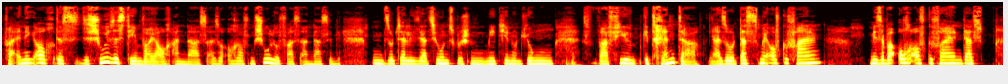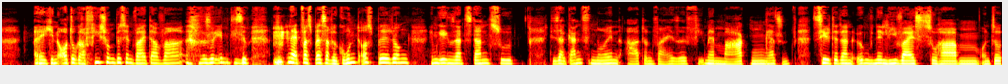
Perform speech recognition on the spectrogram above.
vor allen Dingen auch das, das Schulsystem war ja auch anders. Also auch auf dem Schulhof war es anders. Die Sozialisation zwischen Mädchen und Jungen war viel getrennter. Also das ist mir aufgefallen. Mir ist aber auch aufgefallen, dass ich in Orthographie schon ein bisschen weiter war. Also eben diese etwas bessere Grundausbildung im Gegensatz dann zu dieser ganz neuen Art und Weise, viel mehr Marken. Es zählte dann irgendwie eine Levi's zu haben und so.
